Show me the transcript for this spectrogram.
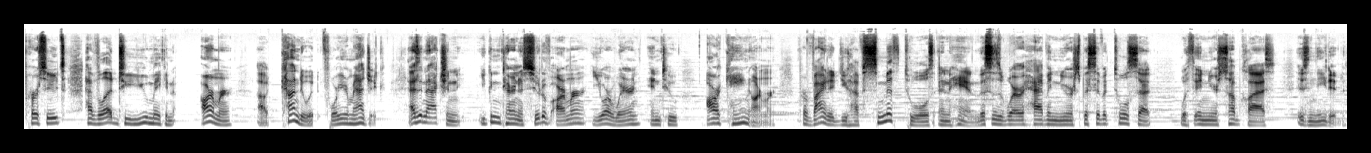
pursuits have led to you making armor a conduit for your magic. As an action, you can turn a suit of armor you are wearing into arcane armor, provided you have smith tools in hand. This is where having your specific tool set within your subclass is needed.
